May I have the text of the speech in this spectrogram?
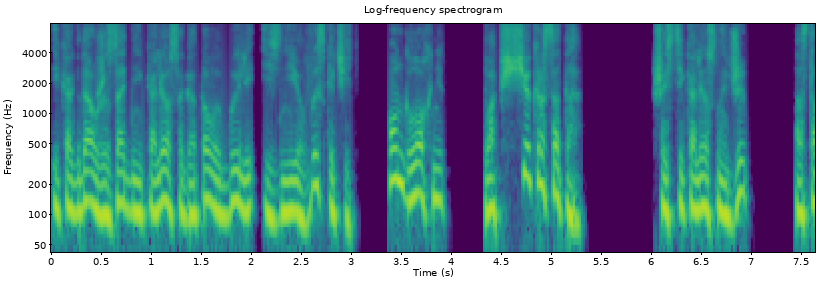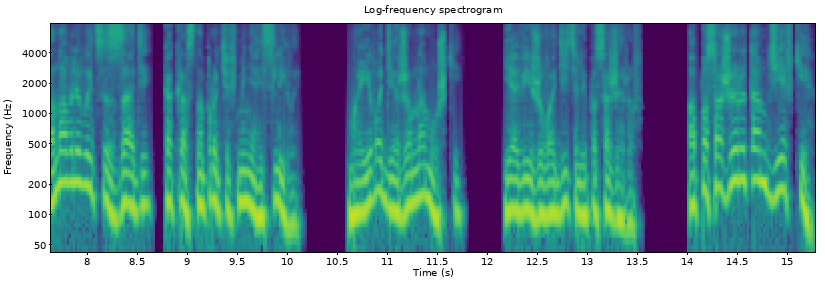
и когда уже задние колеса готовы были из нее выскочить, он глохнет. Вообще красота! Шестиколесный джип останавливается сзади, как раз напротив меня и сливы. Мы его держим на мушке. Я вижу водителей пассажиров. А пассажиры там девки,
